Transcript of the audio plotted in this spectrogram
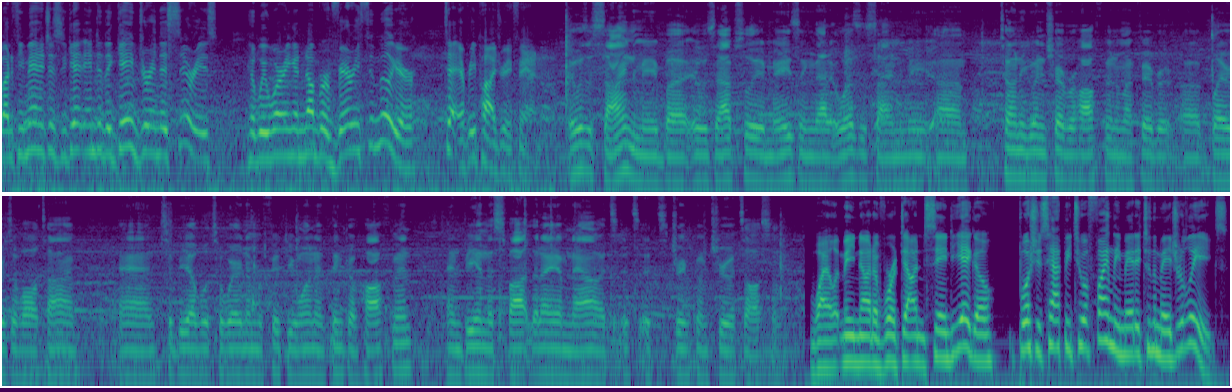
but if he manages to get into the game during this series, he'll be wearing a number very familiar to every Padre fan. It was assigned to me, but it was absolutely amazing that it was assigned to me. Um, Tony Gwynn and Trevor Hoffman are my favorite uh, players of all time, and to be able to wear number 51 and think of Hoffman and be in the spot that I am now, it's, it's, it's a dream come true. It's awesome. While it may not have worked out in San Diego, Bush is happy to have finally made it to the major leagues.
